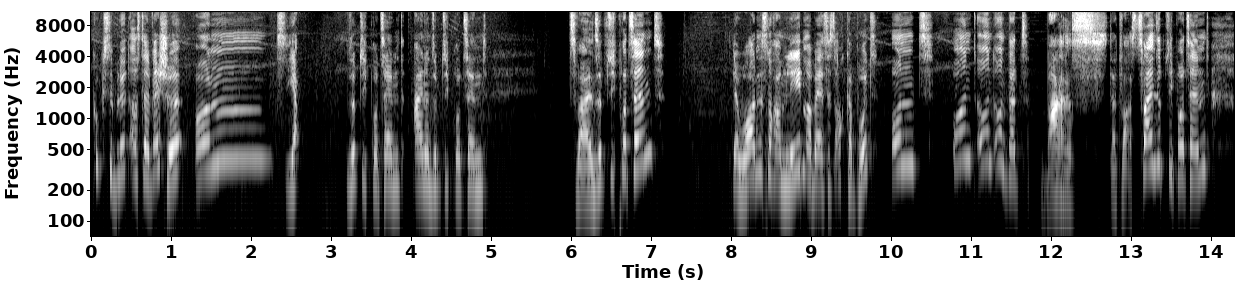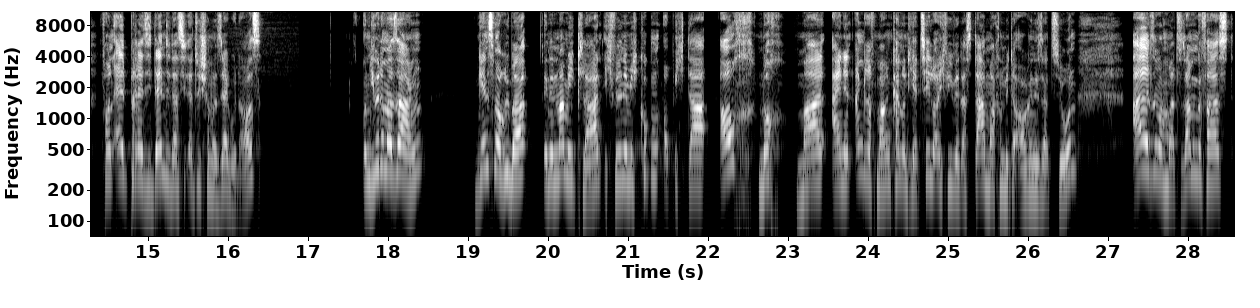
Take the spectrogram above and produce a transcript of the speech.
Guckst du blöd aus der Wäsche und, ja, 70%, 71%, 72%. Der Warden ist noch am Leben, aber er ist jetzt auch kaputt. Und, und, und, und, das war's. Das war's. 72% von El Presidente, das sieht natürlich schon mal sehr gut aus. Und ich würde mal sagen, gehen jetzt mal rüber in den Mami-Clan. Ich will nämlich gucken, ob ich da auch noch mal einen Angriff machen kann. Und ich erzähle euch, wie wir das da machen mit der Organisation. Also nochmal zusammengefasst.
